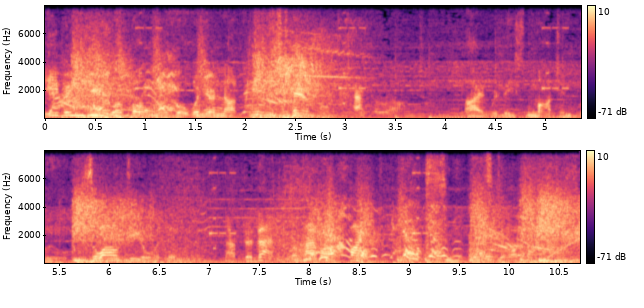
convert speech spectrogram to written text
Even you are vulnerable when you're not being careful, Kakarot. I released Majin Buu, so I'll deal with him. After that, we'll have our fight. Assuming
